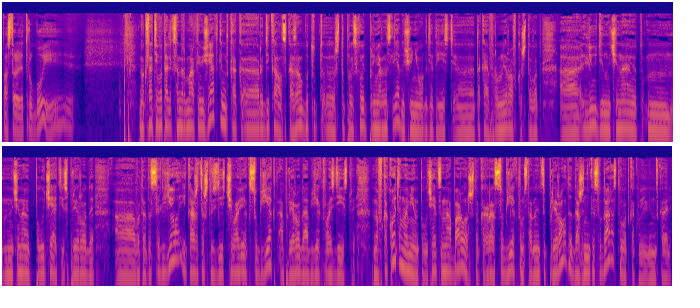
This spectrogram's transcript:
построили трубу и но, кстати, вот Александр Маркович Яткин, как э, радикал, сказал бы тут, э, что происходит примерно следующее. У него где-то есть э, такая формулировка, что вот э, люди начинают, э, начинают получать из природы э, вот это сырье, и кажется, что здесь человек субъект, а природа объект воздействия. Но в какой-то момент получается наоборот, что как раз субъектом становится природа, даже не государство, вот как вы, Елена, сказали,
